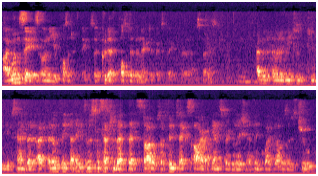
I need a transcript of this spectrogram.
I wouldn't say it's only a positive thing. So it could have positive and negative uh, aspects. I would, I would agree to, to the extent that I, I, don't think I think it's a misconception that, that startups or fintechs are against regulation. I think quite the opposite is true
